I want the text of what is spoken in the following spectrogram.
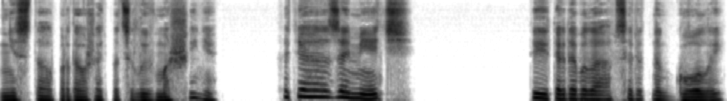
не стал продолжать поцелуй в машине, хотя, заметь, ты тогда была абсолютно голой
